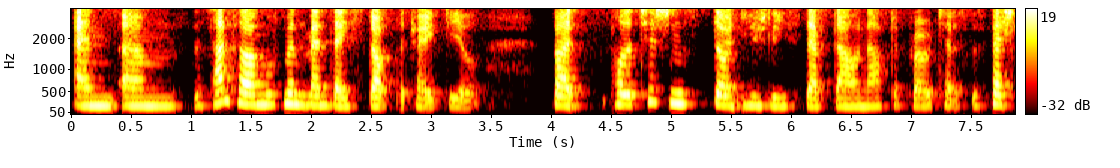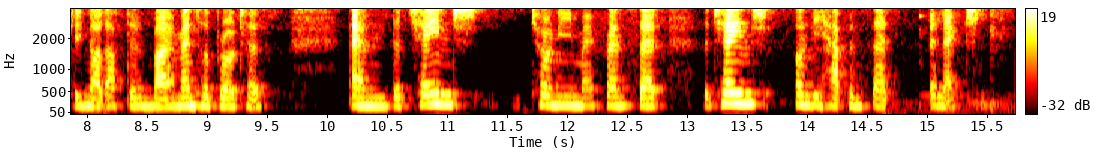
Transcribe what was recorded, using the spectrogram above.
And um, the sunflower movement meant they stopped the trade deal. But politicians don't usually step down after protests, especially not after environmental protests. And the change, Tony, my friend, said, the change only happens at elections.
